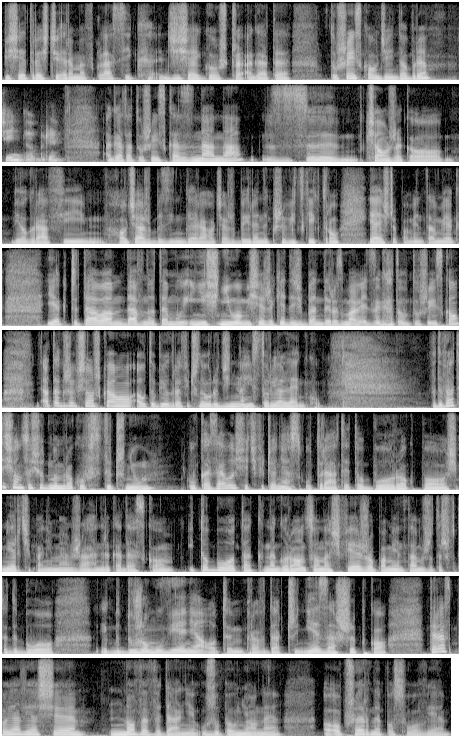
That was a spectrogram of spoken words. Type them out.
spisie treści RMF Classic. Dzisiaj goszczę Agatę Tuszyńską. Dzień dobry. Dzień dobry. Agata Tuszyńska znana z książek o biografii chociażby Zingera, chociażby Ireny Krzywickiej, którą ja jeszcze pamiętam, jak, jak czytałam dawno temu i nie śniło mi się, że kiedyś będę rozmawiać z Agatą Tuszyńską, a także książkę autobiograficzną Rodzinna historia lęku. W 2007 roku w styczniu ukazały się ćwiczenia z utraty. To było rok po śmierci pani męża Henryka Dasko. I to było tak na gorąco, na świeżo. Pamiętam, że też wtedy było jakby dużo mówienia o tym, prawda, czy nie za szybko. Teraz pojawia się nowe wydanie, uzupełnione o obszerne posłowie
